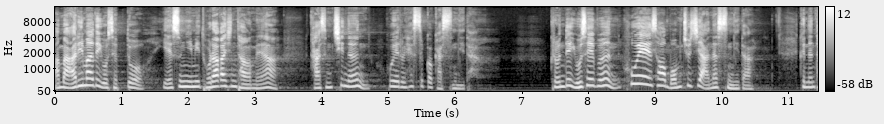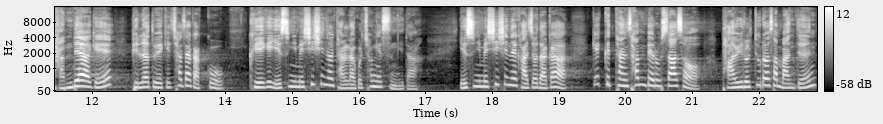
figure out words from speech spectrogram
아마 아리마대 요셉도 예수님이 돌아가신 다음에야 가슴 치는 후회를 했을 것 같습니다. 그런데 요셉은 후회에서 멈추지 않았습니다. 그는 담대하게 빌라도에게 찾아갔고 그에게 예수님의 시신을 달라고 청했습니다. 예수님의 시신을 가져다가 깨끗한 삼배로 싸서 바위를 뚫어서 만든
